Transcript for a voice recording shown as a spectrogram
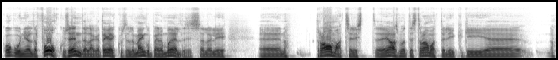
kogu nii-öelda fookuse endale, aga tegelikult kui selle mängu peale mõelda, siis seal oli noh, draamat, sellist heas mõttes draamat oli ikkagi noh,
